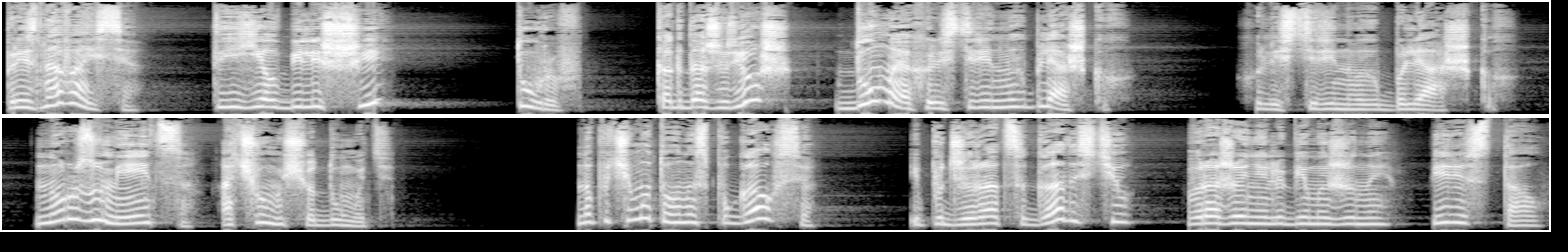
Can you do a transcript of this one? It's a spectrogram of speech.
Признавайся, ты ел беляши? Туров. когда жрешь, думай о холестериновых бляшках. Холестериновых бляшках. Ну, разумеется, о чем еще думать? Но почему-то он испугался и поджираться гадостью, выражение любимой жены, перестал.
